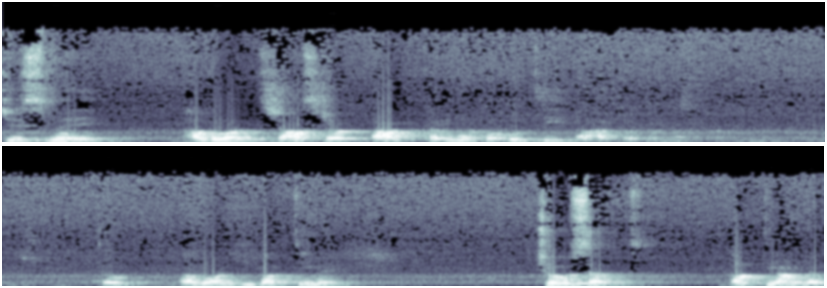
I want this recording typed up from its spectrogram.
जिसमें भगवत शास्त्र पाठ करना बहुत ही महत्वपूर्ण है। तो भगवान की भक्ति में चौसठ भक्ति अंग है,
